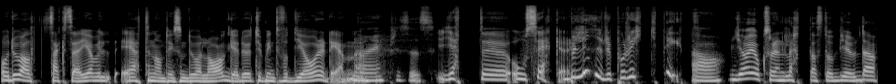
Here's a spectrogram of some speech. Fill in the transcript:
Och du har alltid sagt så här, jag vill äta någonting som du har lagat. Du har typ inte fått göra det ännu. Nej, precis. Jätteosäker. Blir du på riktigt? Ja. Jag är också den lättaste att bjuda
